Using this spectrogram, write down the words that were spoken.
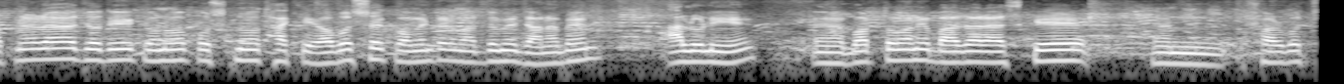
আপনারা যদি কোনো প্রশ্ন থাকে, অবশ্যই কমেন্টের মাধ্যমে জানাবেন আলু নিয়ে। বর্তমানে বাজার আজকে সর্বোচ্চ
